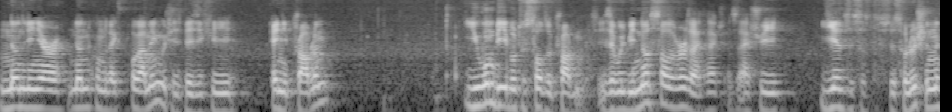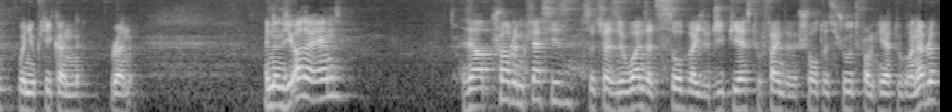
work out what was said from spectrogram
nonlinear, non-convex programming, which is basically any problem, you won't be able to solve the problem. There will be no solver that actually yields the solution when you click on run. And on the other hand, there are problem classes, such as the one that's solved by the GPS to find the shortest route from here to Grenoble,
